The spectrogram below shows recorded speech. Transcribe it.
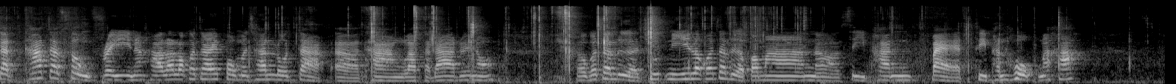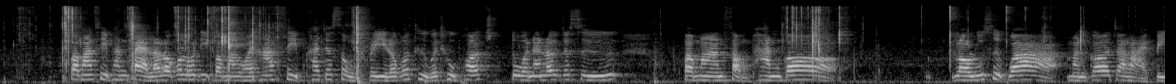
จัดค่าจัดส่งฟรีนะคะ แล้วเราก็จะให้โปรโมชั่นลดจากทาง Lazada ด้วยเนาะเราก็จะเหลือชุดนี้เราก็จะเหลือประมาณสี่พันแปดสี่พันหกนะคะ ประมาณสี่พันแปดแล้วเราก็ลดอีกประมาณร้อยห้าสิบค่าจัดส่งฟรีเราก็ถือว่าถูกเพราะตัวนั้นเราจะซื้อประมาณสองพันก็ เรารู้สึกว่ามันก็จะหลายปี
